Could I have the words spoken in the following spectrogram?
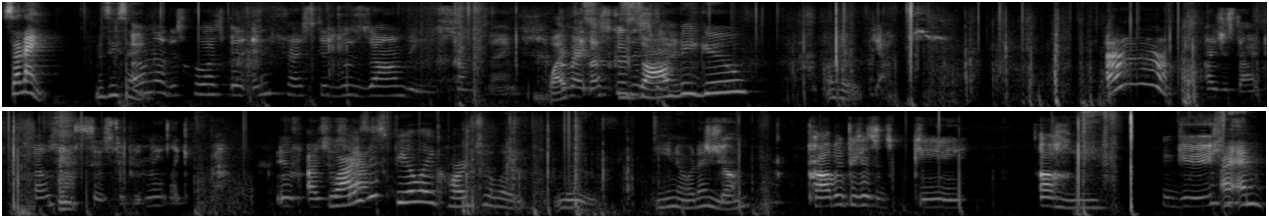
Sunny, what's he Oh no, this pool has been infested with zombies. Something. What? Alright, let's go this Zombie goo? Okay. Yeah. Ah! I just died. That was so stupid of me. Like, oof, I just Why does this feel like hard to like move? Do you know what I mean? jump. Probably because it's gay. Oh, Gay. gay. I am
